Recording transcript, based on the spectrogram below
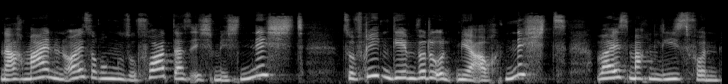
nach meinen Äußerungen sofort, dass ich mich nicht zufrieden geben würde und mir auch nichts weismachen ließ von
